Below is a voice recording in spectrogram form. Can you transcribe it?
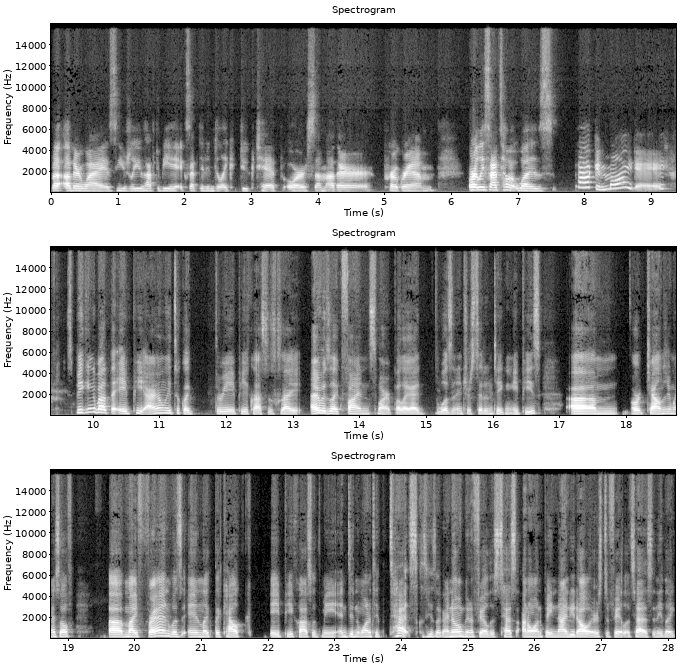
But otherwise, usually you have to be accepted into like Duke TIP or some other program, or at least that's how it was back in my day. Speaking about the AP, I only took like three AP classes because I I was like fine and smart, but like I wasn't interested in taking APs, um, or challenging myself. Uh, my friend was in like the calc AP class with me and didn't want to take the test because he's like, I know I'm gonna fail this test. I don't want to pay ninety dollars to fail a test. And he like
